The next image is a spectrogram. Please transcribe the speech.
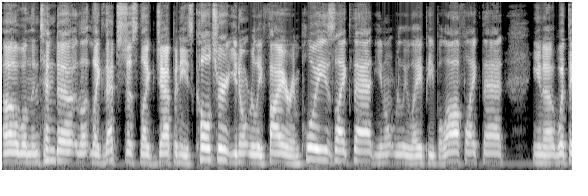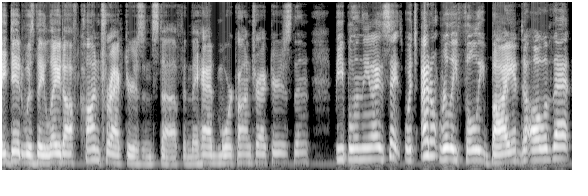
oh well nintendo like that's just like japanese culture. You don't really fire employees like that. You don't really lay people off like that. You know what they did was they laid off contractors and stuff and they had more contractors than people in the united states which i don't really fully buy into all of that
